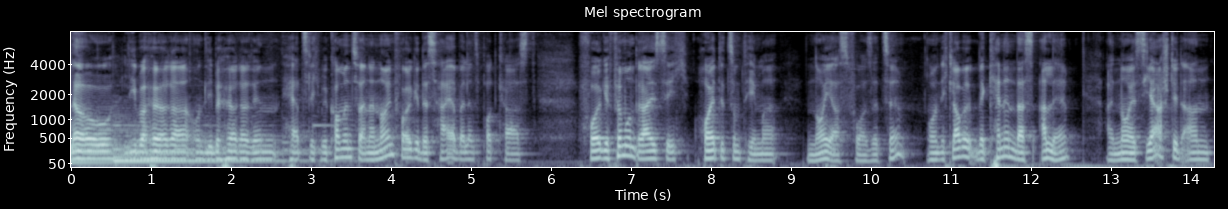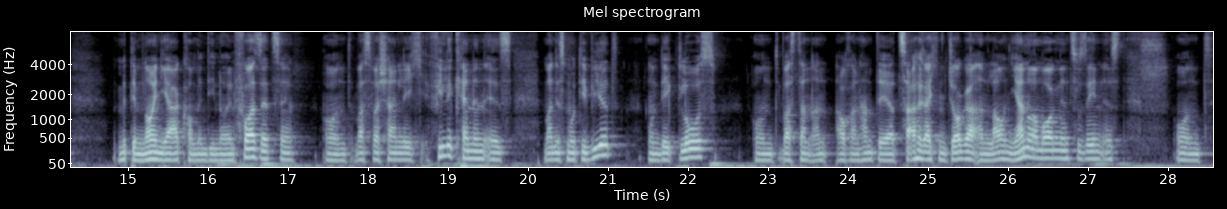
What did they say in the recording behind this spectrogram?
Hallo, liebe Hörer und liebe Hörerinnen, herzlich willkommen zu einer neuen Folge des Higher Balance Podcast, Folge 35, heute zum Thema Neujahrsvorsätze. Und ich glaube, wir kennen das alle. Ein neues Jahr steht an, mit dem neuen Jahr kommen die neuen Vorsätze. Und was wahrscheinlich viele kennen, ist, man ist motiviert und legt los. Und was dann an, auch anhand der zahlreichen Jogger an lauen Januarmorgenen zu sehen ist. Und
